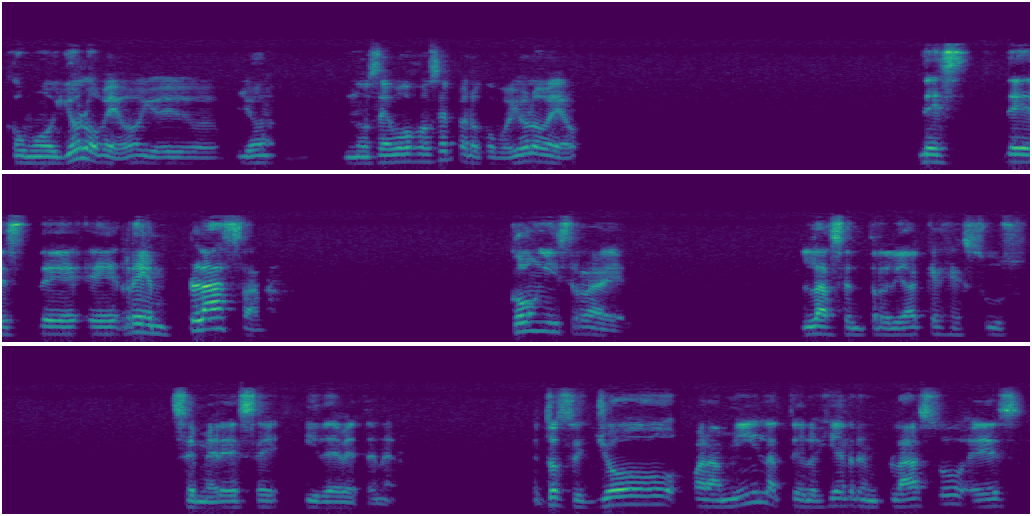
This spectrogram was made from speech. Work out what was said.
como yo lo veo, yo, yo, no sé vos, José, pero como yo lo veo, desde desde, eh, reemplaza con Israel la centralidad que Jesús se merece y debe tener. Entonces, yo, para mí, la teología del reemplazo es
